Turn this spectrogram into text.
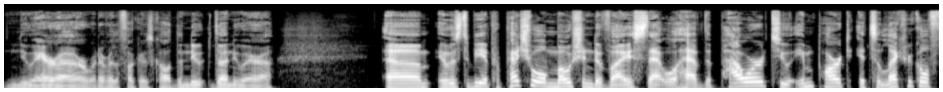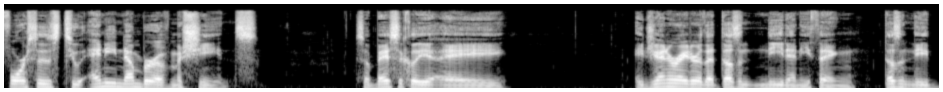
New Era or whatever the fuck it was called, the new the New Era. Um, it was to be a perpetual motion device that will have the power to impart its electrical forces to any number of machines. So basically, a a generator that doesn't need anything, doesn't need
